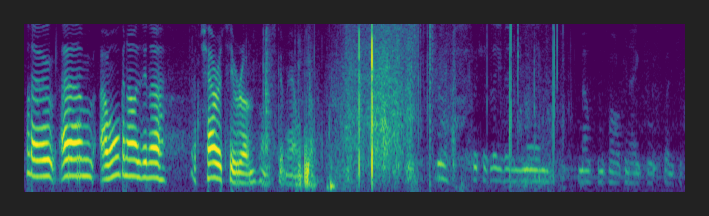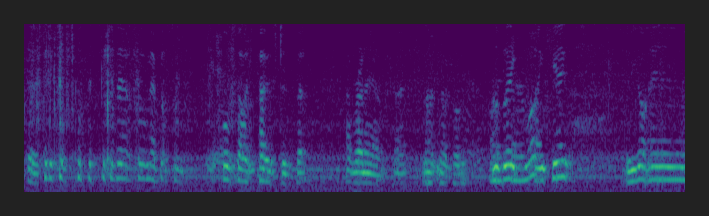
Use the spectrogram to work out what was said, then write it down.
Hello, um, I'm organising a, a charity run. I'll just get my helmet on. Which is leaving um, Melton Park in April 23rd. Could you put a couple of stickers out for me? I've got some full size posters, but I've run out. So. No, no problem. Lovely, thank you. Have you got any?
